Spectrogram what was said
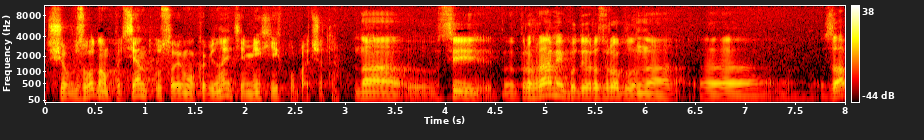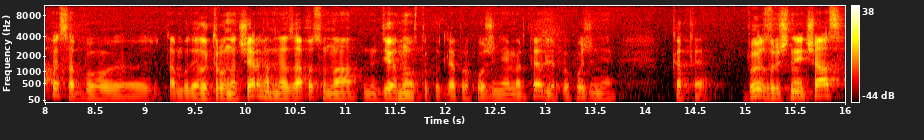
щоб згодом пацієнт у своєму кабінеті міг їх побачити. На е, цій програмі буде розроблено е, запис або там буде електронна черга для запису на діагностику для проходження МРТ, для проходження КТ. В зручний час,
